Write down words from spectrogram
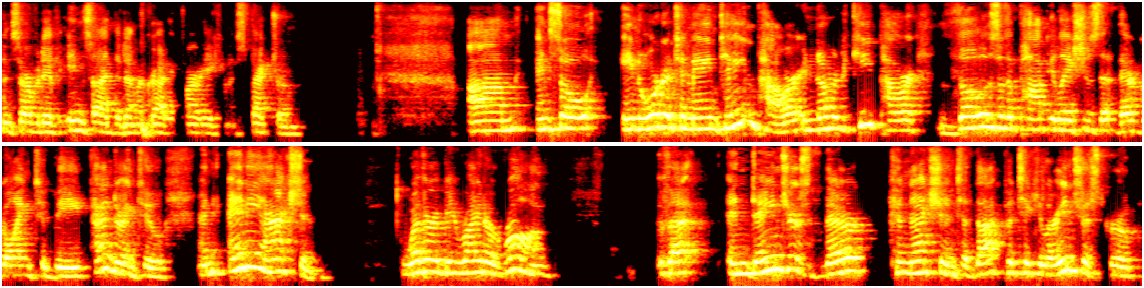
conservative inside the Democratic Party kind of spectrum. Um, and so in order to maintain power, in order to keep power, those are the populations that they're going to be pandering to. And any action, whether it be right or wrong, that endangers their connection to that particular interest group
